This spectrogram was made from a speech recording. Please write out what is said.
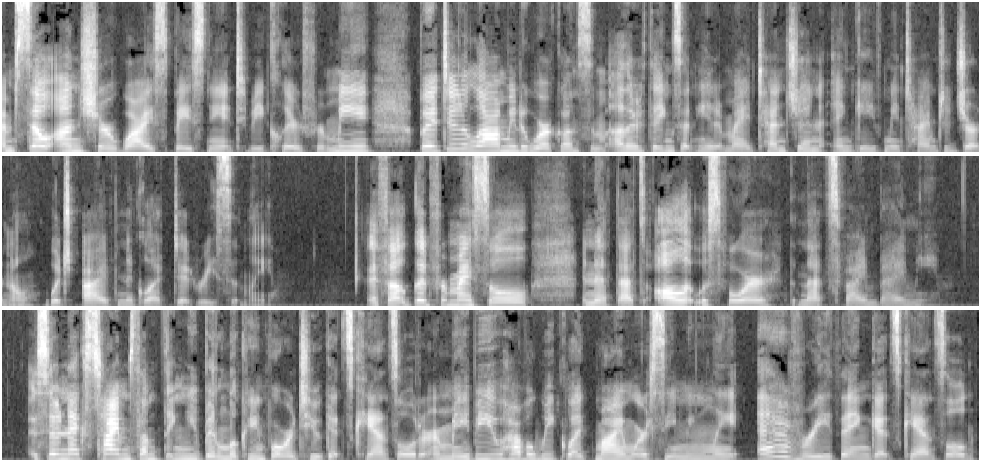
I'm still unsure why space needed to be cleared for me, but it did allow me to work on some other things that needed my attention and gave me time to journal, which I've neglected recently. It felt good for my soul, and if that's all it was for, then that's fine by me. So, next time something you've been looking forward to gets canceled, or maybe you have a week like mine where seemingly everything gets canceled,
